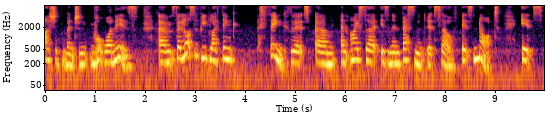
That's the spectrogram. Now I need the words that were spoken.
I should mention what one is. Um, so lots of people, I think, think that um, an ISA is an investment itself. It's not. It's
